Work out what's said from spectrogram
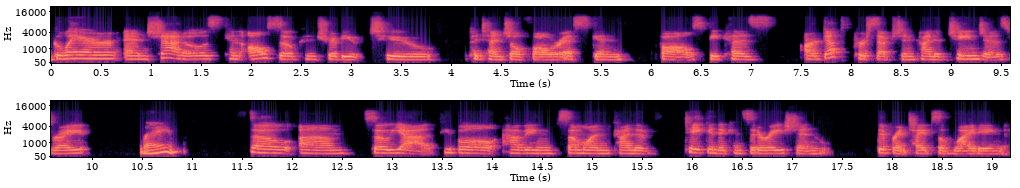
glare and shadows can also contribute to potential fall risk and falls because our depth perception kind of changes, right? Right. So, um, so yeah, people having someone kind of take into consideration different types of lighting.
